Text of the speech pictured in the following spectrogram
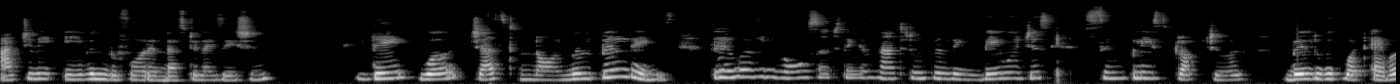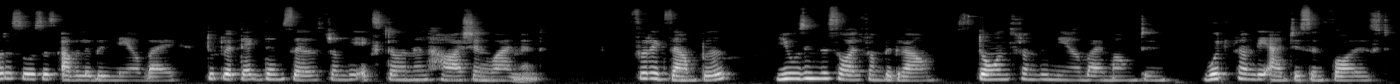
Actually, even before industrialization? They were just normal buildings. There was no such thing as natural building. They were just simply structures built with whatever resources available nearby to protect themselves from the external harsh environment. For example, using the soil from the ground stones from the nearby mountain, wood from the adjacent forest,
